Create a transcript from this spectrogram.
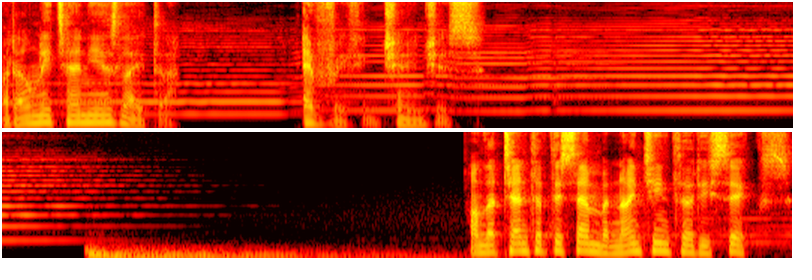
But only ten years later, everything changes. On the 10th of December 1936,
